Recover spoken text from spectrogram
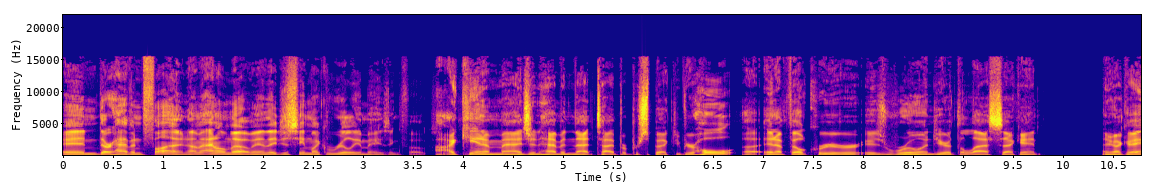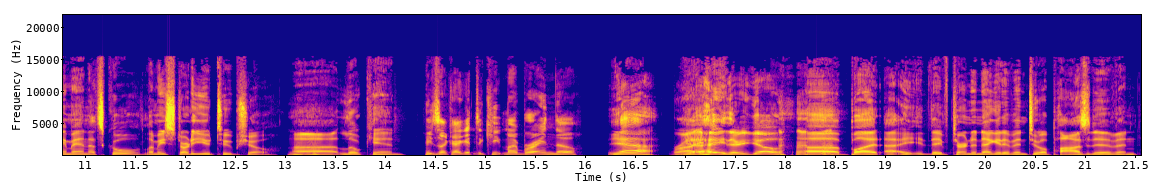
And they're having fun. I mean, I don't know, man. They just seem like really amazing folks. I can't imagine having that type of perspective. Your whole uh, NFL career is ruined here at the last second. And you're like, hey, man, that's cool. Let me start a YouTube show. Uh, Lil Ken. He's like, I get to keep my brain though. Yeah. Right. Yeah, hey, there you go. uh, but uh, they've turned a negative into a positive, and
